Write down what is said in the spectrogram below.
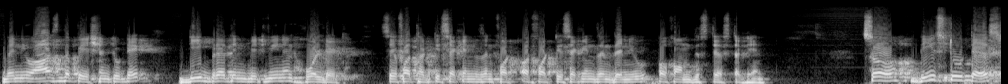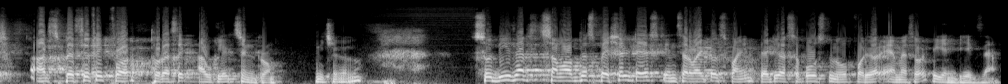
when you ask the patient to take deep breath in between and hold it, say for 30 seconds and 40, or 40 seconds and then you perform this test again. So these two tests are specific for thoracic outlet syndrome so these are some of the special tests in cervical spine that you are supposed to know for your ms or DNB exam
